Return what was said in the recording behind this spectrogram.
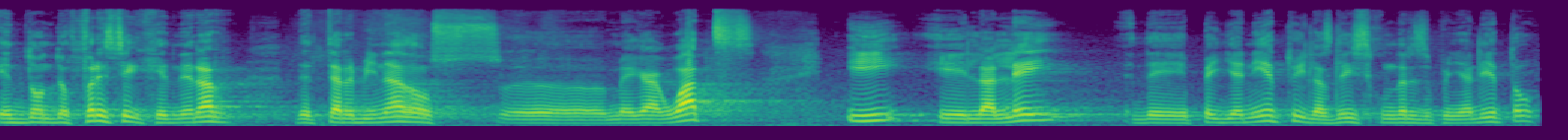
en donde ofrecen generar determinados uh, megawatts y eh, la ley de Peña Nieto y las leyes secundarias de Peña Nieto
